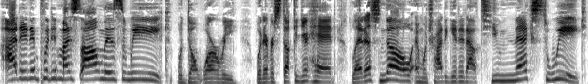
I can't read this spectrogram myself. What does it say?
I didn't put in my song this week. Well, don't worry. Whatever's stuck in your head, let us know, and we'll try to get it out to you next week.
